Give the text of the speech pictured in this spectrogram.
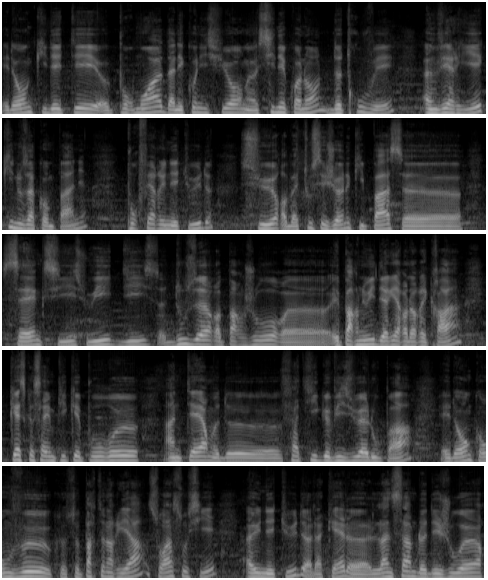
Et donc, il était euh, pour moi, dans les conditions euh, sine qua non, de trouver un verrier qui nous accompagne pour faire une étude sur eh ben, tous ces jeunes qui passent 5, 6, 8, 10, 12 heures par jour euh, et par nuit derrière leur écran. Qu'est-ce que ça impliquait pour eux en termes de fatigue visuelle ou pas? Et donc on veut que ce partenariat soit associé à une étude à laquelle euh, l'ensemble des joueurs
